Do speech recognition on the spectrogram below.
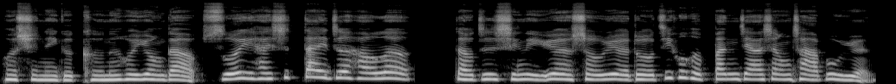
或是那个可能会用到，所以还是带着好了，导致行李越收越多，几乎和搬家相差不远。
